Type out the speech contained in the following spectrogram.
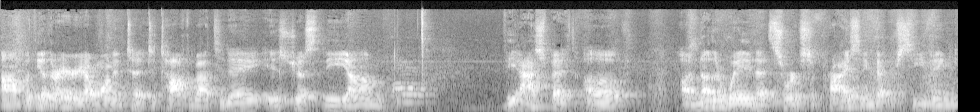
Uh, but the other area I wanted to, to talk about today is just the, um, the aspect of another way that's sort of surprising that receiving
